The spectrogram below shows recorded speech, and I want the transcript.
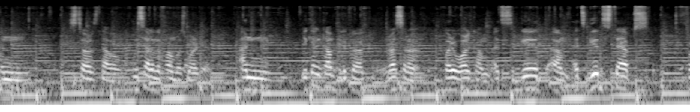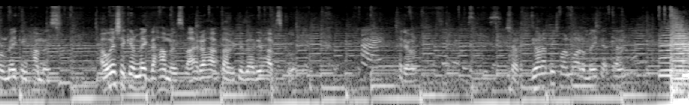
and stores that we sell in the farmers market. And you can come to the restaurant. Very welcome. It's good. Um, it's good steps for making hummus. I wish I can make the hummus, but I don't have time because I do have school. Hi. I don't. Yes, please. Sure. You wanna pick one more and make it ten?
